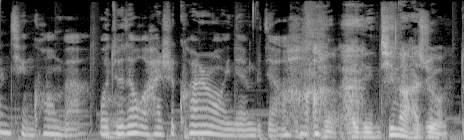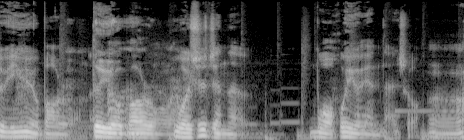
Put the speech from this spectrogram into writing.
看情况吧。我嗯觉得我还是宽容一点比较好。他已经 Tina 还是有对音乐有包容的，对有包容了，我是真的，我会有点难受。嗯。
